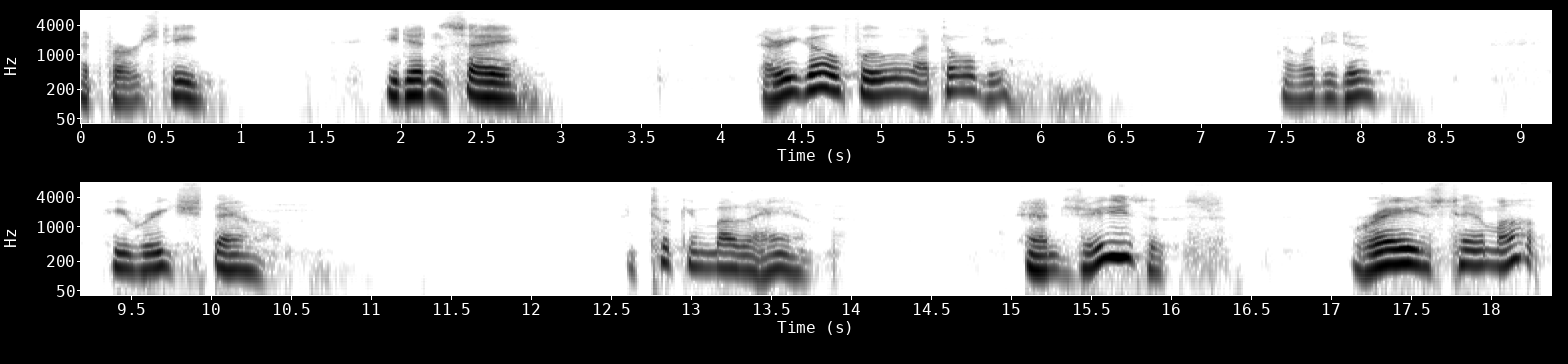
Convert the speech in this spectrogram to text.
at first. He he didn't say, There you go, fool, I told you. Now what did he do? He reached down and took him by the hand. And Jesus raised him up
